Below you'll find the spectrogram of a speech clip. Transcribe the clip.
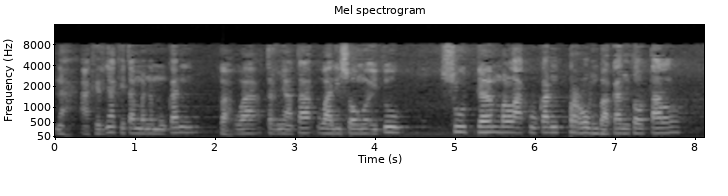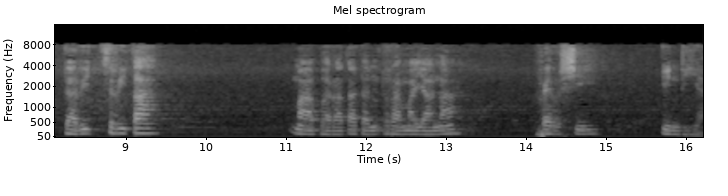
Nah, akhirnya kita menemukan bahwa ternyata Wali Songo itu sudah melakukan perombakan total dari cerita Mahabharata dan Ramayana versi India.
